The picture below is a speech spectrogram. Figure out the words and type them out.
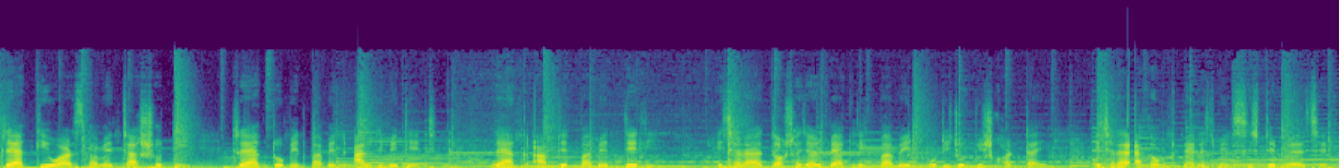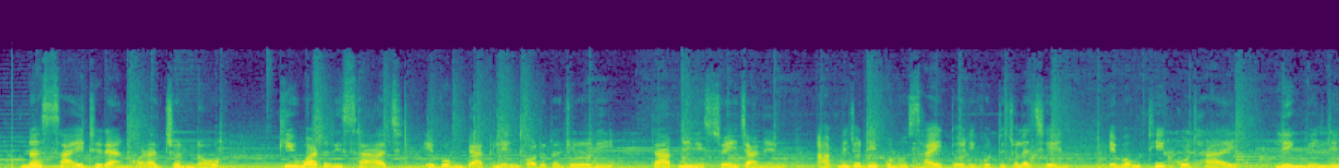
track keywords পাবেন চারশোটি ট্র্যাক ডোমেন পাবেন আনলিমিটেড র্যাঙ্ক আপডেট পাবেন ডেলি এছাড়া দশ হাজার ব্যাকলিঙ্ক পাবেন প্রতি চব্বিশ ঘন্টায়। এছাড়া অ্যাকাউন্ট ম্যানেজমেন্ট সিস্টেম রয়েছে। আপনার সাইট র্যাঙ্ক করার জন্য কিওয়ার্ড রিসার্চ এবং ব্যাকলিং কতটা জরুরি তা আপনি নিশ্চয়ই জানেন। আপনি যদি কোনো সাইট তৈরি করতে চলেছেন এবং ঠিক কোথায় লিঙ্ক বিল্ডিং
